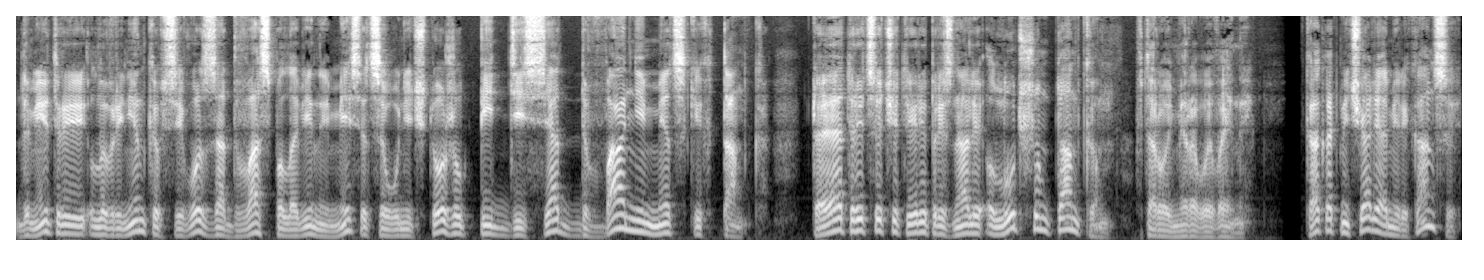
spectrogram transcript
Дмитрий Лаврененко всего за два с половиной месяца уничтожил 52 немецких танка. Т-34 признали лучшим танком Второй мировой войны. Как отмечали американцы,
